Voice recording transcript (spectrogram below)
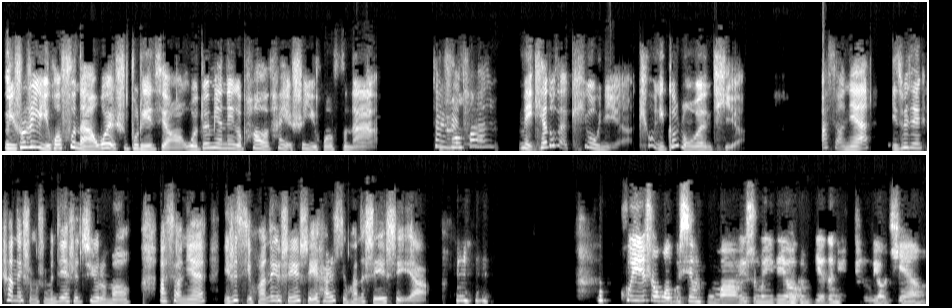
你说这个已婚妇男，我也是不理解啊。我对面那个胖子他也是已婚妇男，但是他每天都在 Q 你，Q 你各种问题。啊，小年，你最近看那什么什么电视剧了吗？啊，小年，你是喜欢那个谁谁谁，还是喜欢那谁谁谁呀？婚姻生活不幸福吗？为什么一定要跟别的女生聊天啊？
